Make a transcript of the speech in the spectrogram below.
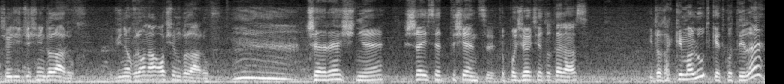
czyli 10 dolarów. Winogrona 8 dolarów. Czereśnie 600 tysięcy. To podzielcie to teraz. I to takie malutkie, tylko tyle?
